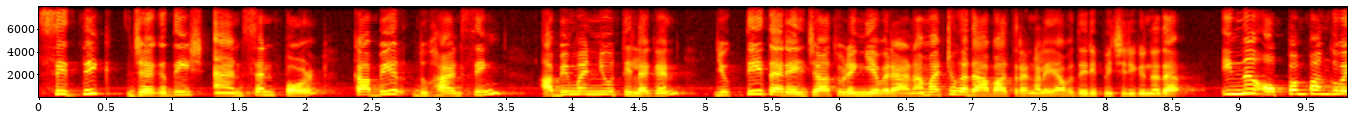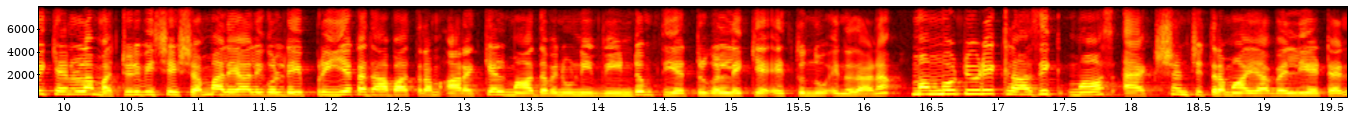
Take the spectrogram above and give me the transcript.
സിദ്ദിഖ് ജഗദീഷ് ആൻസൺ പോൾ കബീർ ദുഹാൻ സിംഗ് അഭിമന്യു തിലകൻ യുക്തി തരേജ തുടങ്ങിയവരാണ് മറ്റു കഥാപാത്രങ്ങളെ അവതരിപ്പിച്ചിരിക്കുന്നത്. ഇന്ന് ഒപ്പം പങ്കുവയ്ക്കാനുള്ള മറ്റൊരു വിശേഷം മലയാളികളുടെ പ്രിയ കഥാപാത്രം അറയ്ക്കൽ മാധവനുണ്ണി വീണ്ടും തിയേറ്ററുകളിലേക്ക് എത്തുന്നു എന്നതാണ്. മമ്മൂട്ടിയുടെ ക്ലാസിക് മാസ് ആക്ഷൻ ചിത്രമായ Valliettan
